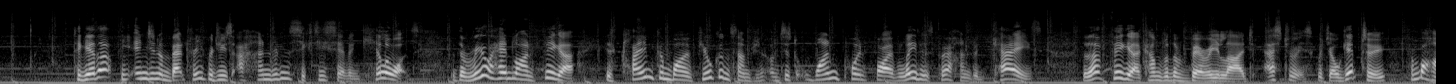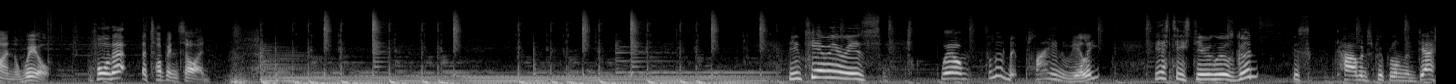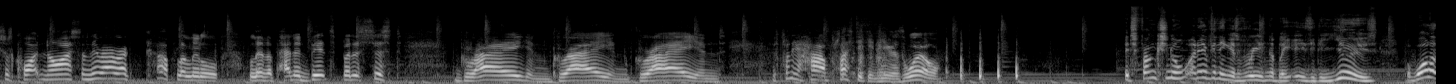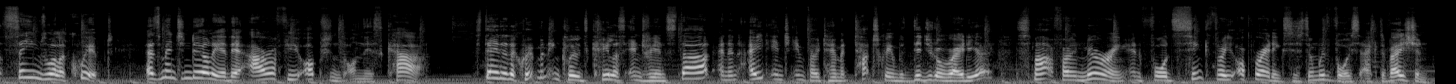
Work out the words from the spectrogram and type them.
Together, the engine and battery produce 167 kilowatts, but the real headline figure is claimed combined fuel consumption of just 1.5 litres per 100 Ks. But that figure comes with a very large asterisk, which I'll get to from behind the wheel. Before that, let's hop inside. The interior is, well, it's a little bit plain really. The ST steering wheel is good. This carbon strip along the dash is quite nice and there are a couple of little leather padded bits, but it's just grey and grey and grey and there's plenty of hard plastic in here as well. It's functional and everything is reasonably easy to use, but while it seems well equipped, as mentioned earlier there are a few options on this car. Standard equipment includes keyless entry and start and an 8-inch infotainment touchscreen with digital radio, smartphone mirroring and Ford's Sync 3 operating system with voice activation.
